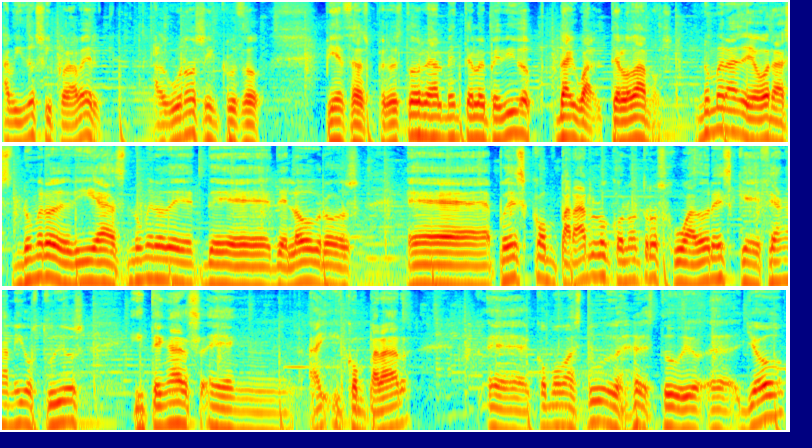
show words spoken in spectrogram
habidos y por haber. Algunos incluso piensas, pero esto realmente lo he pedido, da igual, te lo damos. Número de horas, número de días, número de, logros. Eh, puedes compararlo con otros jugadores que sean amigos tuyos y tengas en, y comparar eh, ¿cómo vas tú estudio? Eh, yo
